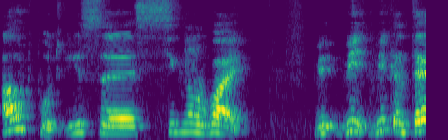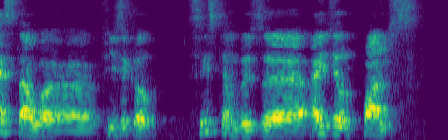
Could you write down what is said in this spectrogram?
output is uh, signal Y we, we, we can test our physical system with uh, ideal pulse.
